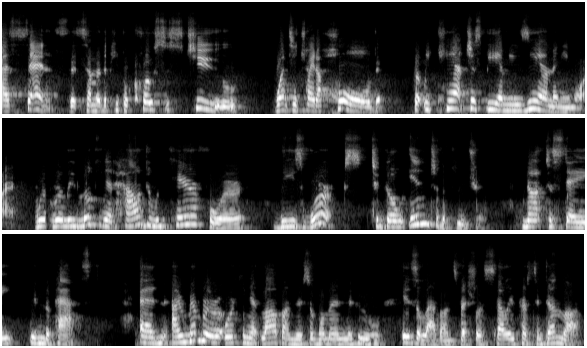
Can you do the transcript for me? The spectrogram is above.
a sense that some of the people closest to want to try to hold, but we can't just be a museum anymore. We're really looking at how do we care for these works to go into the future, not to stay in the past. And I remember working at Laban, there's a woman who is a Laban specialist, Sally Preston Dunlop,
